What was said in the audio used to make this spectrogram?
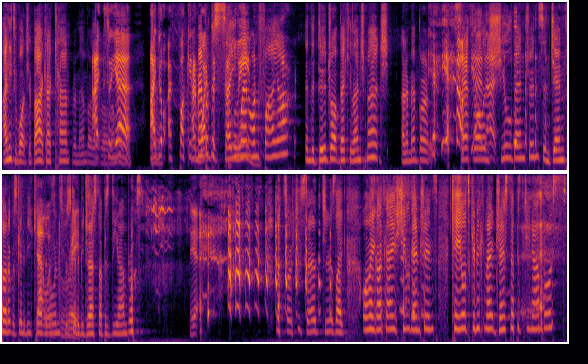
I need to watch it back. I can't remember. I, so yeah, I don't. I fucking. I remember the sign clean. went on fire in the Doudrop Becky Lynch match. I remember yeah, Seth yeah, Rollins' that- Shield entrance, and Jen thought it was going to be Kevin was Owens was going to be dressed up as Dean Ambrose. Yeah. That's what she said. She was like, "Oh my god, guys, Shield entrance. KO's going to come out dressed up as Dean Ambrose."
